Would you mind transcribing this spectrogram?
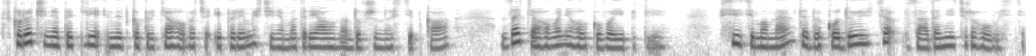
скорочення петлі ниткопритягувача і переміщення матеріалу на довжину стіпка, затягування голкової петлі. Всі ці моменти виконуються в заданій черговості.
